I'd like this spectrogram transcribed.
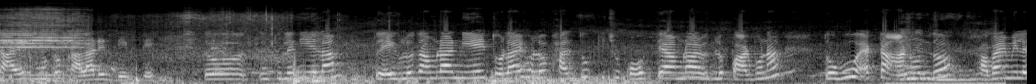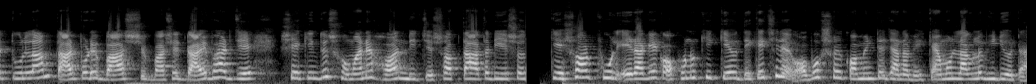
চায়ের মতো কালারের দেখতে। তো তুলে নিয়ে এলাম। তো এগুলো তো আমরা নিয়েই তোলাই হলো, ফালতু কিছু করতে আমরা ওইগুলো পারব না। তবু একটা আনন্দ, সবাই মিলে তুললাম। তারপরে বাস, বাসের ড্রাইভার যে, সে কিন্তু সমানে হর্ন দিচ্ছে। সব তাড়াতাড়ি এসো। কেশর ফুল এর আগে কখনো কি কেউ দেখেছিলে অবশ্যই কমেন্টে জানাবে। কেমন লাগল ভিডিওটা?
